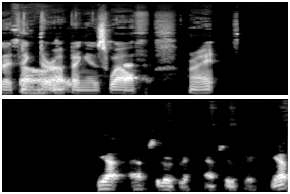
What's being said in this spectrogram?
I think so, they're upping as well, right? Yeah, absolutely, absolutely. Yep.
